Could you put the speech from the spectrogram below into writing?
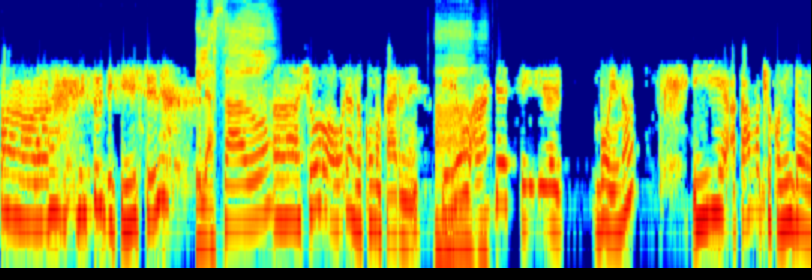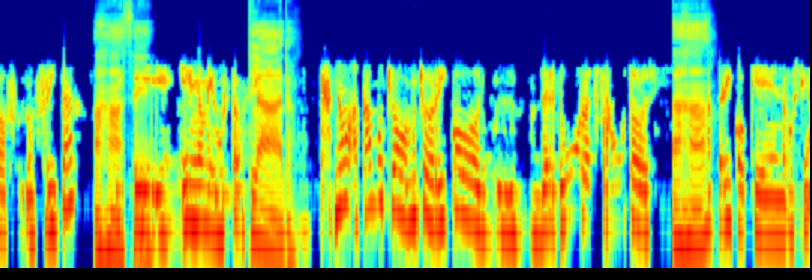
Ah, eso es difícil. El asado. Ah, yo ahora no como carne, Ah. pero antes sí, eh, bueno. Y acá mucha comida frita Ajá, sí. y, y no me gusta. Claro. No, acá mucho mucho rico mm, verduras, frutos, Ajá. más rico que en Rusia.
